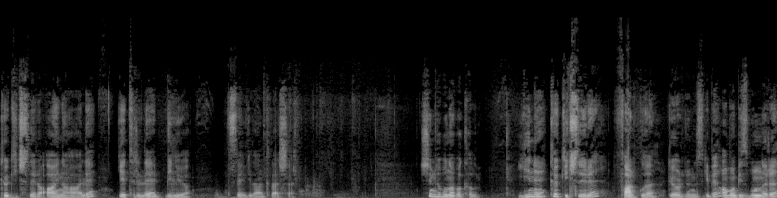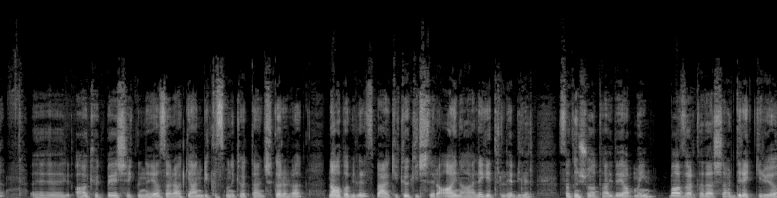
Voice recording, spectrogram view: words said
kök içleri aynı hale getirilebiliyor sevgili arkadaşlar. Şimdi buna bakalım. Yine kök içleri farklı gördüğünüz gibi ama biz bunları e, a kök b şeklinde yazarak yani bir kısmını kökten çıkararak ne yapabiliriz? Belki kök içleri aynı hale getirilebilir. Sakın şu hatayı da yapmayın. Bazı arkadaşlar direkt giriyor.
